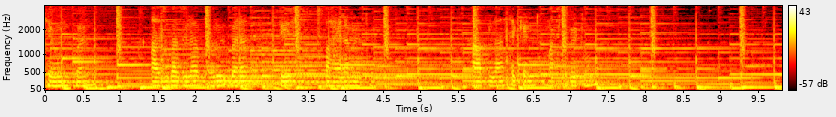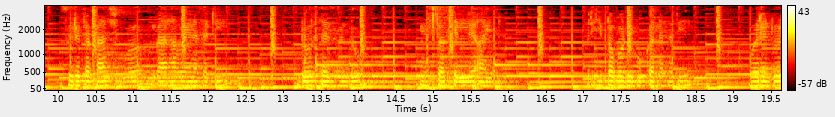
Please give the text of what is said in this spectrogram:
ठेवून पण आजूबाजूला भरून बराच स्पेस पाहायला मिळतो. हा आपला सेकंड मास्टर बेडरूम सूर्यप्रकाश व गार हवा येण्यासाठी डोर साईज विंडो इन्स्टॉल केलेले आहेत. तर ही प्रॉपर्टी बुक करण्यासाठी व रेंटवर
